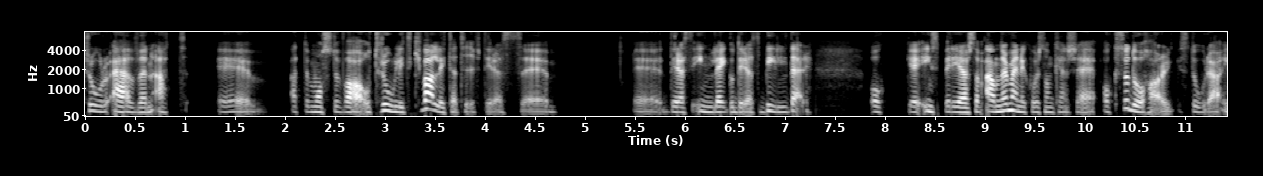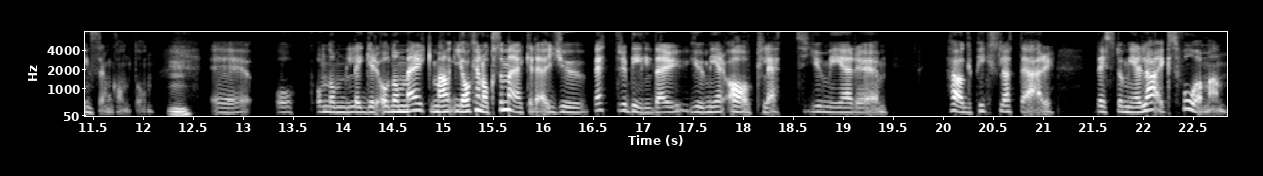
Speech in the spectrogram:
tror även att, eh, att det måste vara otroligt kvalitativt, deras, eh, eh, deras inlägg och deras bilder. Och eh, inspireras av andra människor som kanske också då har stora Instagramkonton. Eh, och om de lägger, och de märker, man, jag kan också märka det, ju bättre bilder, ju mer avklätt, ju mer eh, högpixlat det är, desto mer likes får man.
